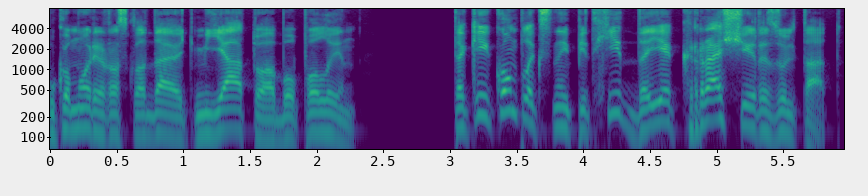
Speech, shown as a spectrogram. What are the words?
у коморі розкладають м'яту або полин. Такий комплексний підхід дає кращий результат,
